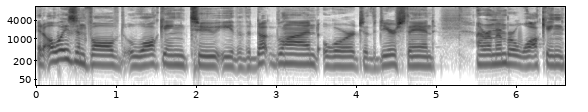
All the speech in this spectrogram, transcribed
it always involved walking to either the duck blind or to the deer stand. I remember walking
